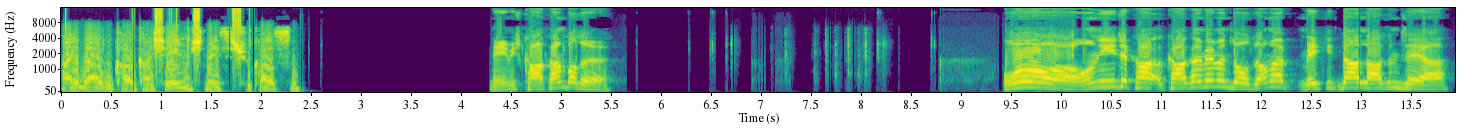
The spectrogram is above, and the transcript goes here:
Hayda bu kalkan şeymiş. Neyse şu kalsın. Neymiş? Kalkan balığı. Oo, onu yiyince ka- kalkan hemen doldu ama medkit daha lazım bize ya.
